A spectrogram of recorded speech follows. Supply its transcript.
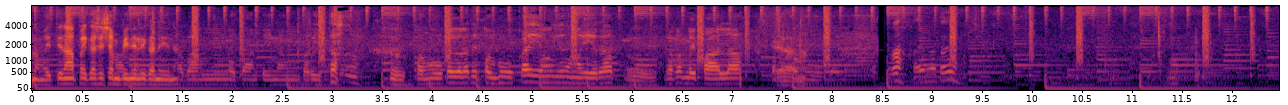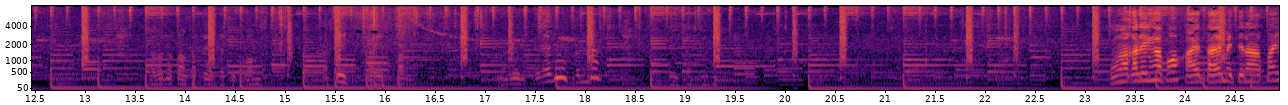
oh, may tinapay kasi siyang binili kanina. Habang nag-aantay ng barita. panghukay, wala tayong panghukay. Yung, yun ang mahirap. Oo. Dapat may pala. Ayan. panghukay. Tara, kain na tayo. Dapat na pang kape at tikong. Kasi, Right pag. ayan yun, ganda. Mga kalinga po, kain tayo, may tinapay.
